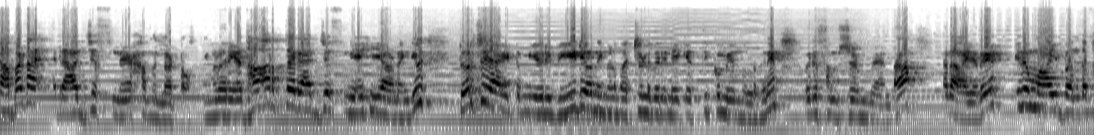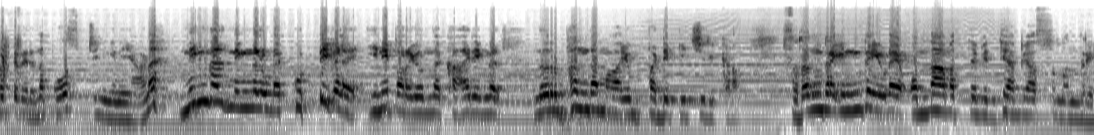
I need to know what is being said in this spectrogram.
കപട രാജ്യസ്നേഹമല്ല കേട്ടോ നിങ്ങളൊരു യഥാർത്ഥ രാജ്യസ്നേഹിയാണെങ്കിൽ തീർച്ചയായിട്ടും ഈ ഒരു വീഡിയോ നിങ്ങൾ മറ്റുള്ളവരിലേക്ക് എത്തിക്കും എന്നുള്ളതിന് ഒരു സംശയം വേണ്ട. അതായത് ഇതുമായി ബന്ധപ്പെട്ട് വരുന്ന പോസ്റ്റ് ഇങ്ങനെയാണ് നിങ്ങൾ നിങ്ങളുടെ കുട്ടികളെ ഇനി പറയുന്ന കാര്യങ്ങൾ നിർബന്ധമായും പഠിപ്പിച്ചിരിക്കണം. സ്വതന്ത്ര ഇന്ത്യയുടെ ഒന്നാമത്തെ വിദ്യാഭ്യാസ മന്ത്രി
